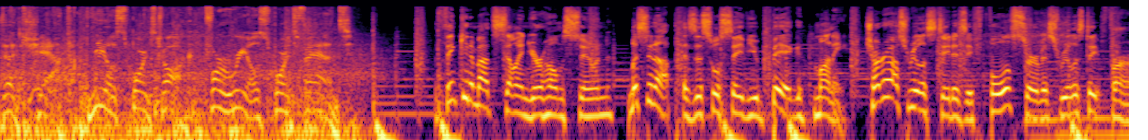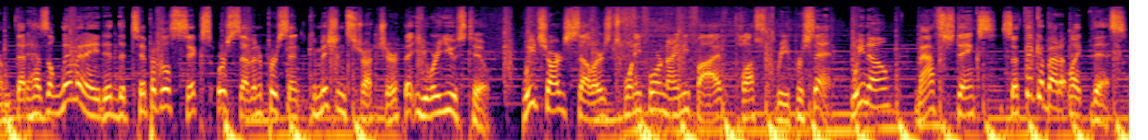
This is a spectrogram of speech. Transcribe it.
The Champ. Real sports talk for real sports fans. Thinking about selling your home soon? Listen up, as this will save you big money. Charterhouse Real Estate is a full service real estate firm that has eliminated the typical 6 or 7% commission structure that you are used to. We charge sellers $24.95 plus 3%. We know, math stinks, so think about it like this.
